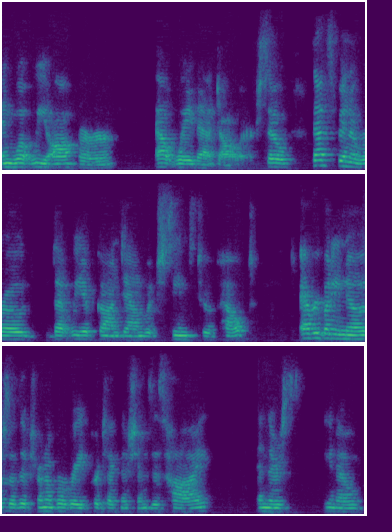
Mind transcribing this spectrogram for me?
and what we offer outweigh that dollar? So that's been a road that we have gone down, which seems to have helped. Everybody knows that the turnover rate for technicians is high, and there's, you know,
